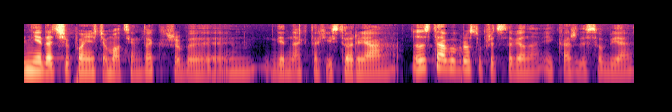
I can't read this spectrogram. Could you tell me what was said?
nie dać się ponieść emocjom, tak, żeby jednak ta historia no, została po prostu przedstawiona i każdy sobie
